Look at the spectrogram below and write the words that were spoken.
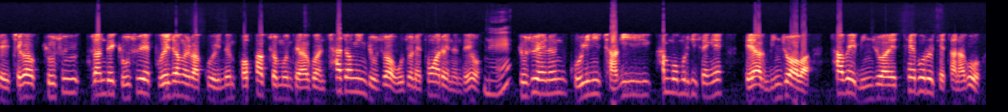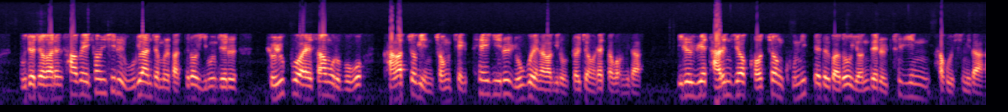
네, 제가 교수 부산대 교수회 부회장을 맡고 있는 법학 전문 대학원 차정인 교수와 오전에 통화를 했는데요. 네. 교수회는 고인이 자기 한 몸을 희생해 대학 민주화와 사회 민주화의 태보를 개탄하고 무뎌져가는 사회 현실을 우려한 점을 받들어 이 문제를 교육부와의 싸움으로 보고 강압적인 정책 폐기를 요구해 나가기로 결정을 했다고 합니다. 이를 위해 다른 지역 거점 국립대들과도 연대를 추진하고 있습니다.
